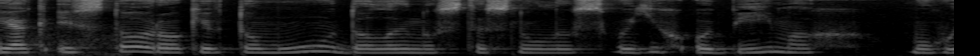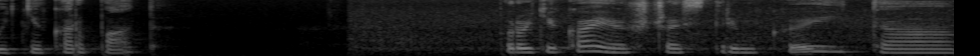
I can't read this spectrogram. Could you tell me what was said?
Як і сто років тому долину стиснули в своїх обіймах могутні Карпати. Протікає ще стрімкий та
